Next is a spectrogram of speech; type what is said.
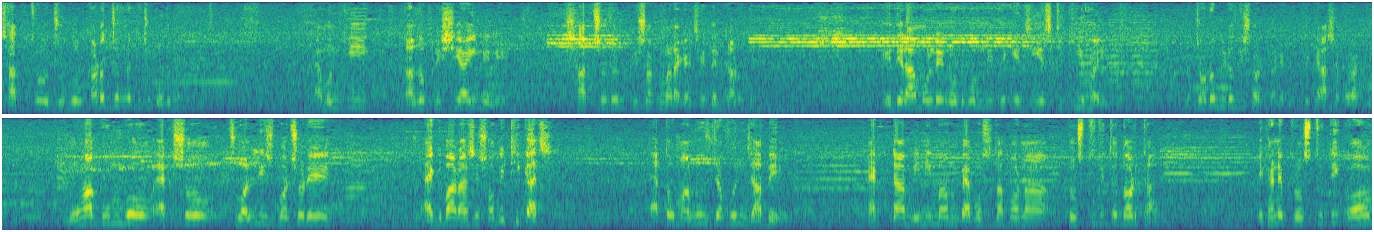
ছাত্র যুব কারোর জন্য কিছু করবে না। এমনকি কালো কৃষি আইন এনে সাতশো জন কৃষক মারা গেছে এদের কারণে। এদের আমলে নোটবন্দি থেকে জিএসটি কি হয়নি? জনবিরোধী সরকার, এদের থেকে আশা করা ঠিক না। মহাকুম্ভ একশো চুয়াল্লিশ বছরে একবার আসে, সবই ঠিক আছে। এত মানুষ যখন যাবে, একটা মিনিমাম ব্যবস্থাপনা প্রস্তুতি তো দরকার। এখানে প্রস্তুতি কম,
